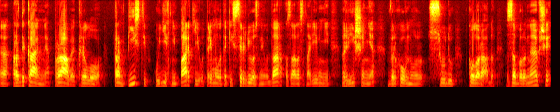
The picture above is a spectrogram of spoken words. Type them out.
е, радикальне праве крило. Трампістів у їхній партії отримало такий серйозний удар зараз на рівні рішення Верховного суду Колорадо, заборонивши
